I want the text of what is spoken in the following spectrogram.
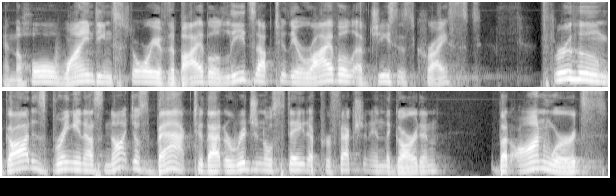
And the whole winding story of the Bible leads up to the arrival of Jesus Christ, through whom God is bringing us not just back to that original state of perfection in the garden, but onwards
